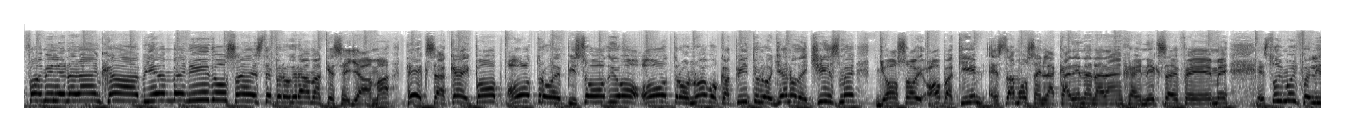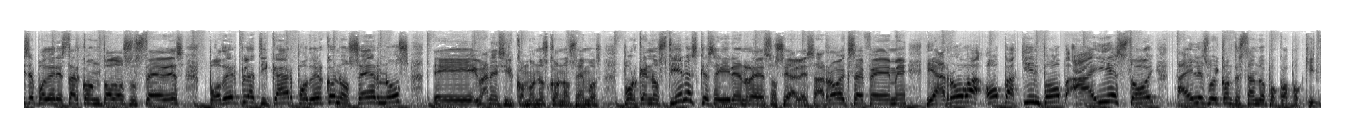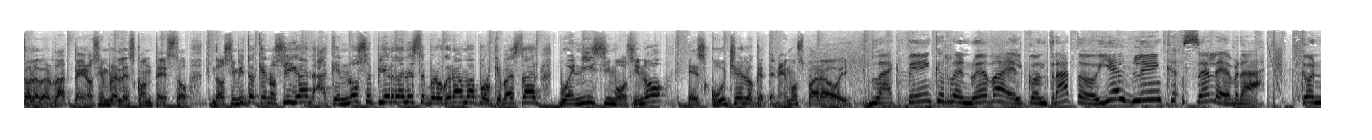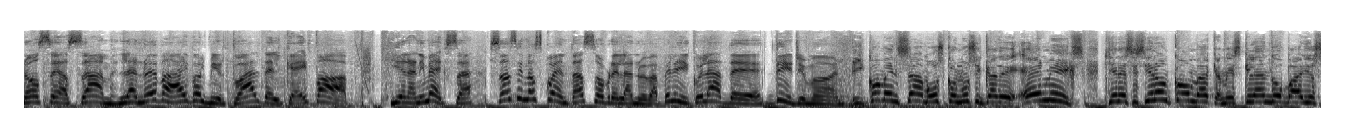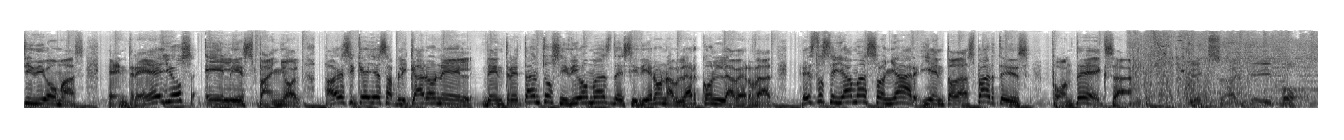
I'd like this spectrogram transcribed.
familia naranja, bienvenidos a este programa que se llama Exa K-Pop, otro episodio, otro nuevo capítulo lleno de chisme. Yo soy Opa Kim, estamos en la cadena naranja en Exa FM. Estoy muy feliz de poder estar con todos ustedes, poder platicar, poder conocernos. Eh, van a decir cómo nos conocemos, porque nos tienes que seguir en redes sociales, arroba FM y arroba Opa Kim Pop. Ahí estoy, ahí les voy contestando poco a poquito, la verdad, pero siempre les contesto. Los invito a que nos sigan, a que no se pierdan este programa porque va a estar buenísimo. Si no, escuchen lo que tenemos para hoy. Blackpink renueva el contrato y el Blink celebra. Conoce a Sam, la nueva idol virtual del K-pop. Y en Animexa, Sansi nos cuenta sobre la nueva película de Digimon. Y comenzamos con música de Enmix, quienes hicieron comeback mezclando varios idiomas, entre ellos el español. Ahora sí que ellas aplicaron el de entre tantos idiomas decidieron hablar con la verdad. Esto se llama soñar y en todas partes, ponte Exa. Exa K-Pop.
